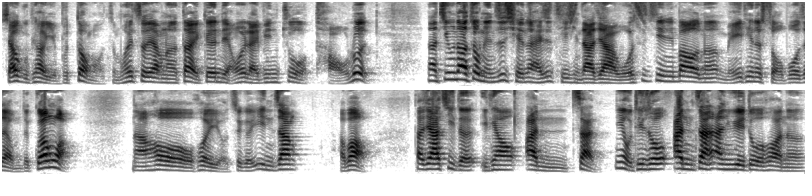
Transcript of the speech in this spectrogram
小股票也不动哦，怎么会这样呢？待跟两位来宾做讨论。那进入到重点之前呢，还是提醒大家，我是金钱报呢，每一天的首播在我们的官网，然后会有这个印章，好不好？大家记得一定要按赞，因为我听说按赞按越多的话呢，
